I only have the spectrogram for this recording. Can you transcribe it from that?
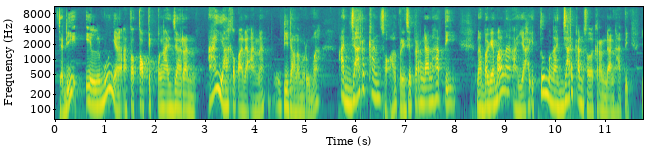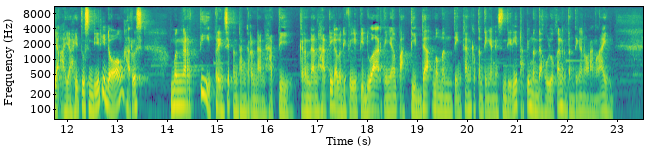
Jadi ilmunya atau topik pengajaran ayah kepada anak di dalam rumah, ajarkan soal prinsip kerendahan hati. Nah, bagaimana ayah itu mengajarkan soal kerendahan hati? Ya, ayah itu sendiri dong harus mengerti prinsip tentang kerendahan hati. Kerendahan hati kalau di Filipi 2 artinya apa? Tidak mementingkan kepentingannya sendiri, tapi mendahulukan kepentingan orang lain.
